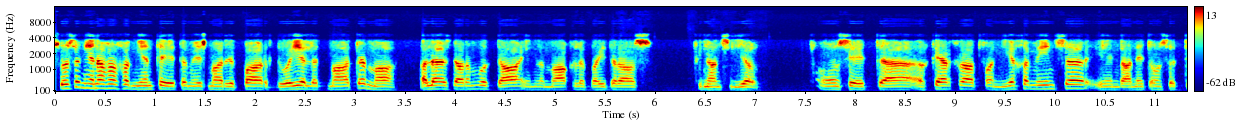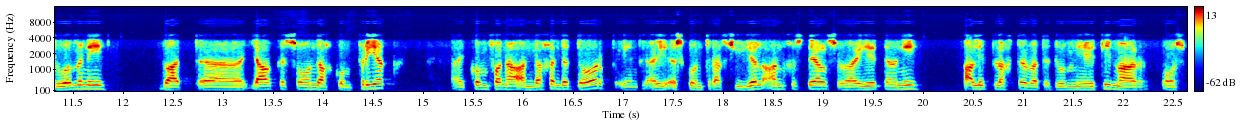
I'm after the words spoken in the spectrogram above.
soos in enige gemeente het 'n mens maar 'n paar dooie lidmate, maar hulle is daarom ook daar en hulle maak hulle bydraes finansiëel. Ons het uh, 'n kerkraad van 9 mense en dan het ons 'n dominee wat uh, elke Sondag kom preek. Hy kom van 'n aanliggende dorp en hy is kontraktueel aangestel, so hy het nou nie al die pligte wat 'n dominee het nie, maar ons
